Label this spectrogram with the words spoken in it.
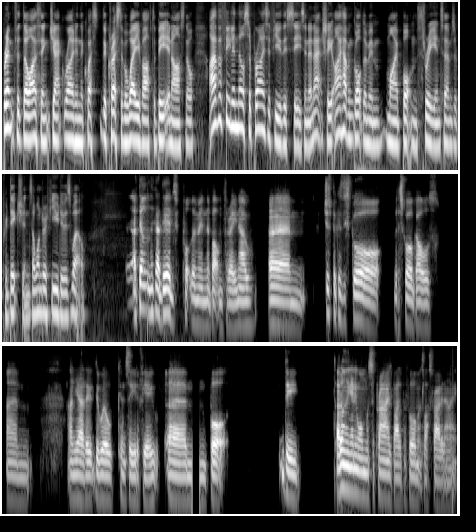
Brentford, though, I think Jack riding the, quest, the crest of a wave after beating Arsenal. I have a feeling they'll surprise a few this season. And actually, I haven't got them in my bottom three in terms of predictions. I wonder if you do as well. I don't think I did put them in the bottom three. No, um, just because they score they score goals. Um, and yeah, they, they will concede a few. Um, but the I don't think anyone was surprised by the performance last Friday night,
